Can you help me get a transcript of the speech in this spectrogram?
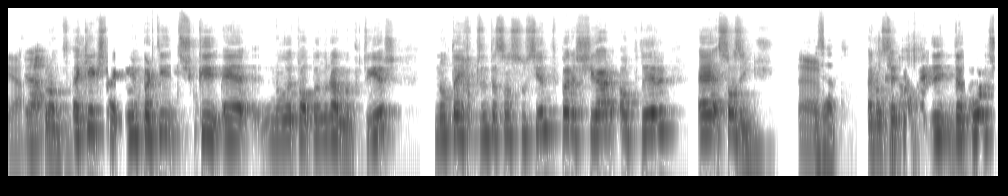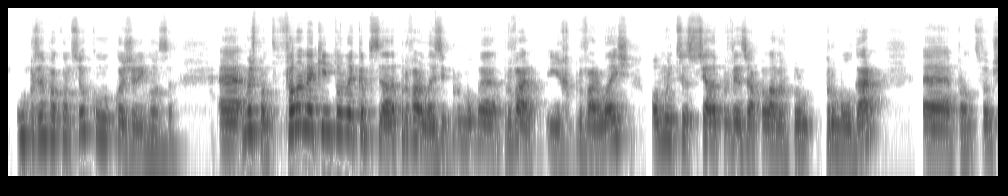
yeah. Pronto, aqui a questão é que tem partidos que, eh, no atual panorama português, não têm representação suficiente para chegar ao poder eh, sozinhos. eh, Exato. A não ser que de, de acordos, como por exemplo aconteceu com, com a Geringonça. Ah, mas pronto, falando aqui então da capacidade de aprovar leis e aprovar e reprovar leis, ou muito associada por vezes à palavra prom- promulgar, ah, pronto, vamos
